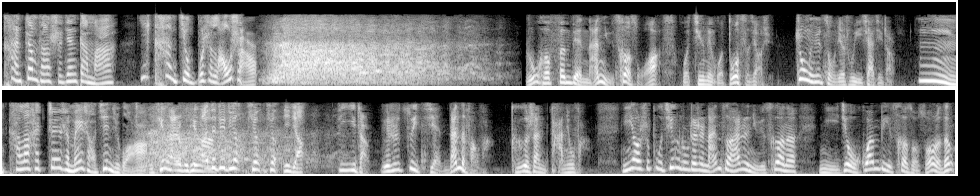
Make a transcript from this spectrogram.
看这么长时间干嘛？一看就不是老手。”如何分辨男女厕所？我经历过多次教训，终于总结出以下几招。嗯，看来还真是没少进去过啊！你听还是不听啊？对对，听听听，你讲。第一招也是最简单的方法——隔山打牛法。你要是不清楚这是男厕还是女厕呢，你就关闭厕所所有的灯，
